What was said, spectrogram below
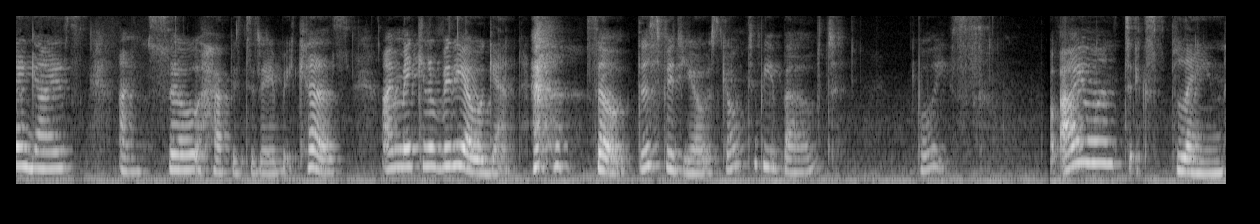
Hi guys! I'm so happy today because I'm making a video again. so this video is going to be about boys. I want to explain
